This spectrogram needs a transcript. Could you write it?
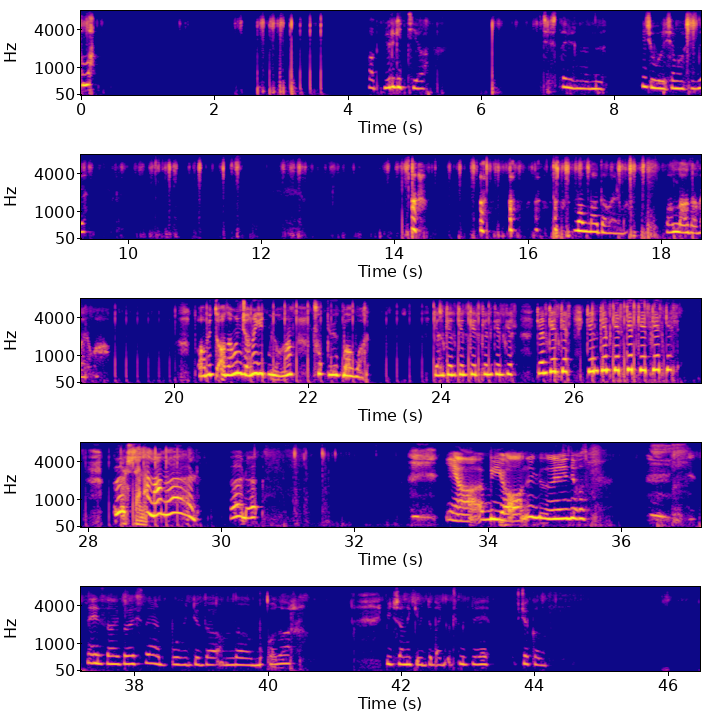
Allah. Abi yürü git ya. Chestler yenilendi. Hiç uğraşamam sizle. Ah. Ah, ah, ah, ah. Vallahi dalarım ha. Vallahi dalarım ha. Abi adamın canı gitmiyor lan. Çok büyük bug var. Gel gel gel gel gel gel gel. Gel gel gel. Gel gel gel gel gel gel gel. Ölsene lan öl. Öl. Ya bir an ölüyordum. Neyse arkadaşlar bu videoda da bu kadar. Bir sonraki videoda görüşmek üzere. Hoşçakalın.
